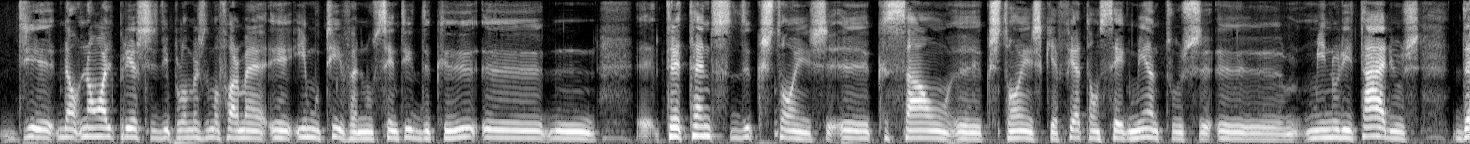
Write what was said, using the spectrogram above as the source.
De, não, não olho para estes diplomas de uma forma eh, emotiva, no sentido de que eh, eh, tratando-se de questões eh, que são eh, questões que afetam segmentos minoritários da,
